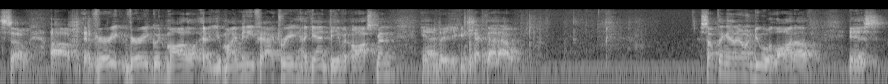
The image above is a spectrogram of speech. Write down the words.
So uh, a very, very good model. Uh, you, My Mini Factory, again, David Ossman, and uh, you can check that out. Something I don't do a lot of is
